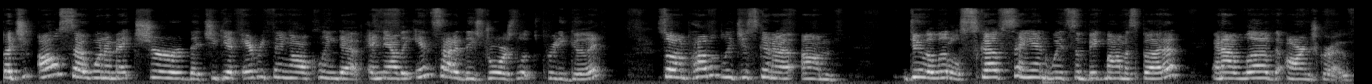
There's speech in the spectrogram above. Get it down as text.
But you also want to make sure that you get everything all cleaned up. And now the inside of these drawers looks pretty good. So I'm probably just to um, do a little scuff sand with some Big Mama's butter. And I love the Orange Grove.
